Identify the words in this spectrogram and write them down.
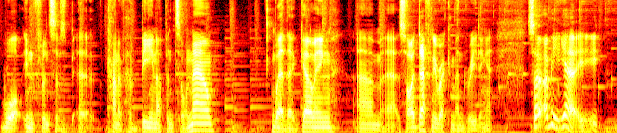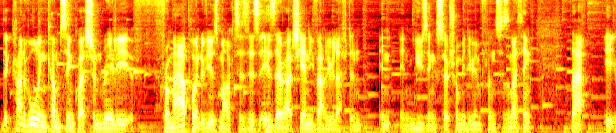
what influencers uh, kind of have been up until now, where they're going. Um, uh, so I definitely recommend reading it. So, I mean, yeah, it, the kind of all encompassing question, really, from our point of view as marketers, is is there actually any value left in, in, in using social media influencers? And I think that it,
